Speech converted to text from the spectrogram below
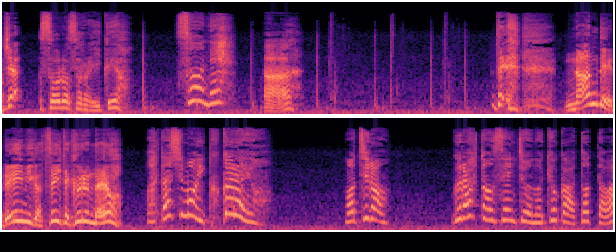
じゃそろそろ行くよ。そうね。ああ。でなんでレイミがついてくるんだよ？私も行くからよ。もちろんグラフトン船長の許可は取ったわ。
